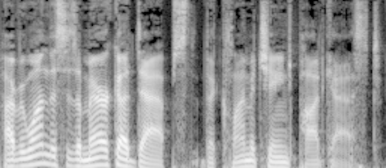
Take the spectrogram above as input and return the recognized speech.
Hi, everyone. This is America Adapts, the climate change podcast.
